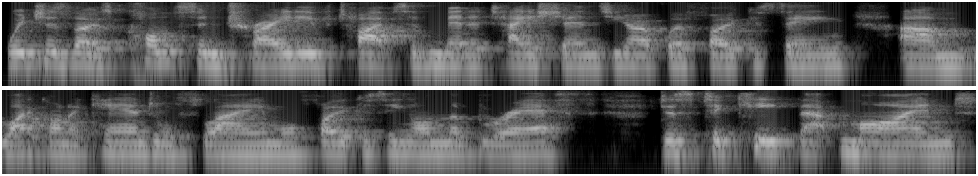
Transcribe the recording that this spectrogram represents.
which is those concentrative types of meditations. You know, if we're focusing um, like on a candle flame or focusing on the breath, just to keep that mind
